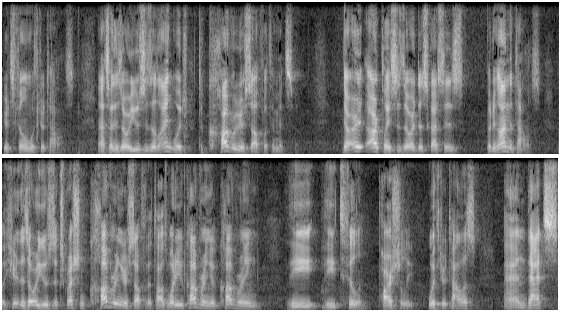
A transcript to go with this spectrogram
your tefillin with your talis. And that's why the Zohar uses the language to cover yourself with a mitzvah. There are, are places the Zohar discusses putting on the talis. But here the Zohar uses the expression covering yourself with the talis. What are you covering? You're covering the the tefillin partially with your talis, and that's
